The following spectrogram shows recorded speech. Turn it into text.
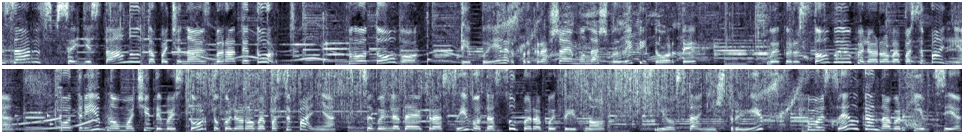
Зараз все дістану та починаю збирати торт. Готово. Тепер прикрашаємо наш великий тортик. Використовую кольорове посипання. Потрібно вмочити весь торт у кольорове посипання. Це виглядає красиво та супер апетитно. І останній штрих веселка на верхівці.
